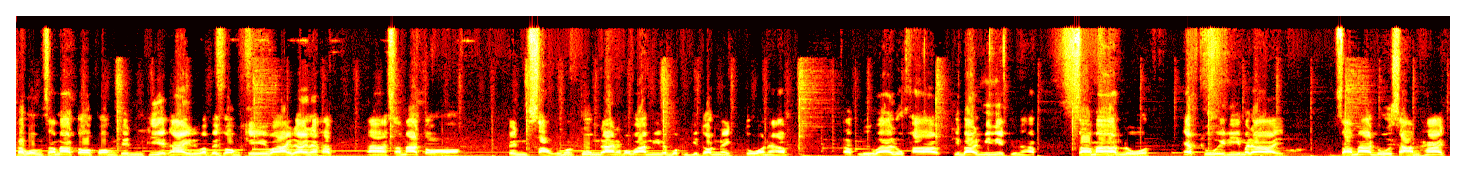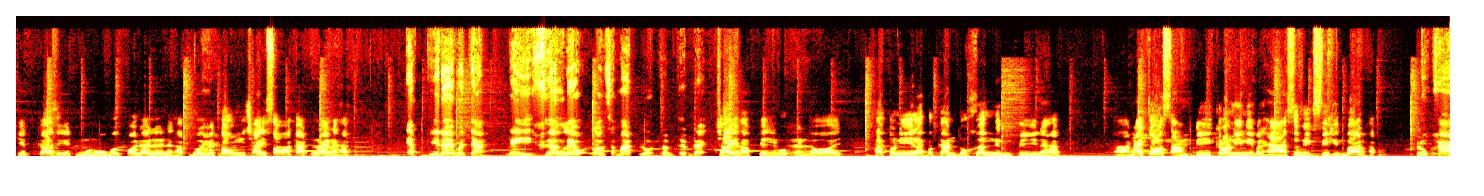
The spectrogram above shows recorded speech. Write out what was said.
ถ้าผมสามารถต่อกล่องเป็น PSI หรือว่าเป็นกล่อง KY ได้นะครับอ่าสามารถต่อเป็นเสาหนวดกุ้งได้นะเพราะว่ามีระบบดิจิตอลในตัวนะครับครับหรือว่าลูกค้าที่บ้านมีเน็ตอยู่นะครับ สามารถโหลดแอป True ID มาได้ สามารถดู 3 5 7 9 1โมโนเวิร์กพอยได้เลยนะครับ โดยไม่ต้องใช้เสาอากาศก็ได้นะครับ แอปที่ได้มาจากในเครื่องแล้วเราสามารถโหลดเพิ่มเติมได้ ใช่ครับเป็นระบบ Android ครับตัวนี้รับประกันตัวเครื่อง 1 ปีนะครับอ่าหน้าจอ 3 ปี กรณีมีปัญหาสวิกฟรีถึงบ้านครับ ลูกค้า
